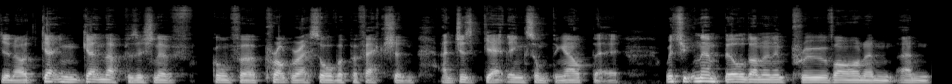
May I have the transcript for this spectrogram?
you know, getting getting that position of going for progress over perfection and just getting something out there, which you can then build on and improve on and and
